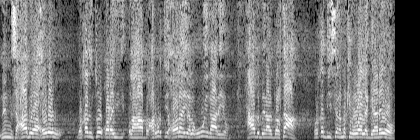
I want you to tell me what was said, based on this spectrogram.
Nin saxaabi ah xoogow warqad intuu qoray lahaa bal carruurtii xoolaha iyo lagugu ilaaliyo xaadib bin abi baltaca warqadiisina markiiba waa la gaaray oo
